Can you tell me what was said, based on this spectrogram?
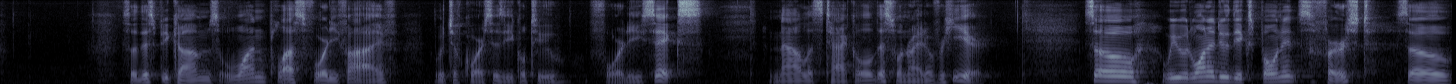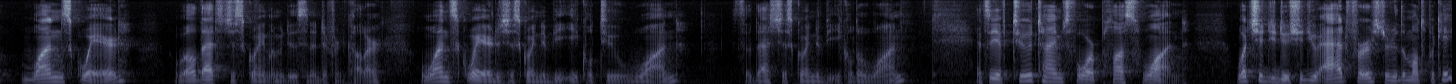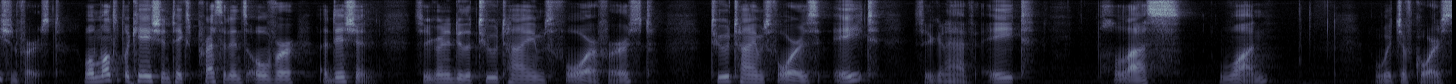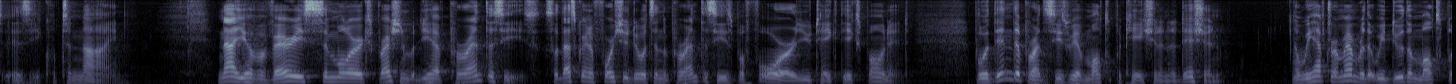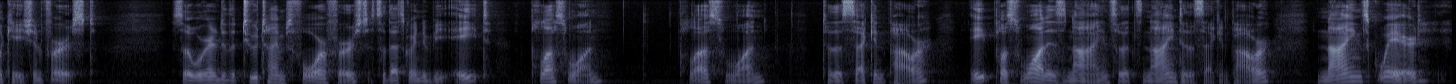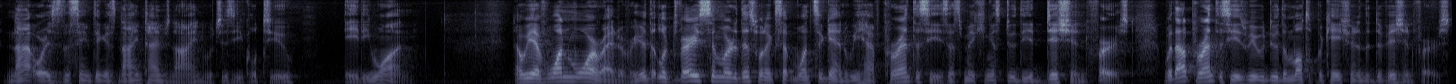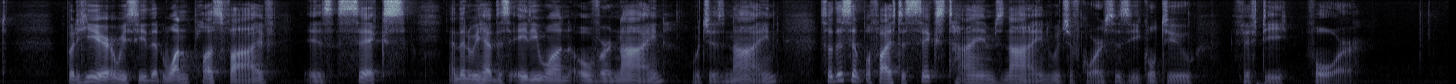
So this becomes 1 plus 45, which of course is equal to 46. Now let's tackle this one right over here. So we would want to do the exponents first. So 1 squared, well that's just going, let me do this in a different color. 1 squared is just going to be equal to 1. So that's just going to be equal to 1. And so you have 2 times 4 plus 1. What should you do? Should you add first or do the multiplication first? Well, multiplication takes precedence over addition. So you're going to do the 2 times 4 first. 2 times 4 is 8. So you're going to have 8 plus 1, which of course is equal to 9. Now you have a very similar expression, but you have parentheses. So that's going to force you to do what's in the parentheses before you take the exponent. But within the parentheses, we have multiplication and addition. And we have to remember that we do the multiplication first. So we're going to do the 2 times 4 first. So that's going to be 8 plus 1 plus 1 to the second power. 8 plus 1 is 9, so that's 9 to the second power. 9 squared, not, or is the same thing as 9 times 9, which is equal to 81. Now we have one more right over here that looked very similar to this one, except once again, we have parentheses. That's making us do the addition first. Without parentheses, we would do the multiplication and the division first. But here we see that 1 plus 5 is 6, and then we have this 81 over 9, which is 9. So this simplifies to 6 times 9, which of course is equal to 54.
